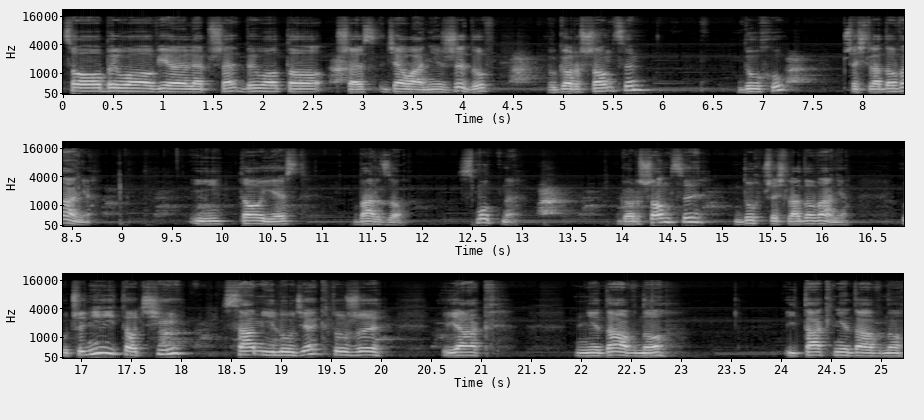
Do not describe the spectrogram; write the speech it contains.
Co było o wiele lepsze, było to przez działanie Żydów w gorszącym duchu prześladowania. I to jest bardzo smutne. Gorszący duch prześladowania. Uczynili to ci sami ludzie, którzy jak niedawno i tak niedawno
